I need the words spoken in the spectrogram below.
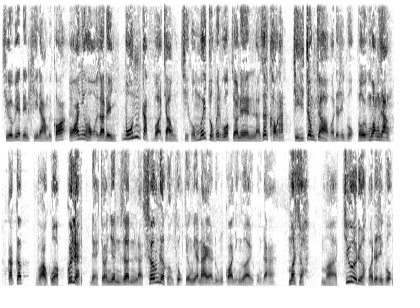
chưa biết đến khi nào mới có. Có những hộ gia đình bốn cặp vợ chồng chỉ có mấy chục mét vuông cho nên là rất khó khăn. Chỉ trông chờ vào đất dịch vụ. Tôi cũng mong rằng các cấp vào cuộc quyết liệt để cho nhân dân là sớm được hưởng thụ. Chứ hiện nay là đúng có những người cũng đã mất rồi mà chưa được vào đất dịch vụ.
